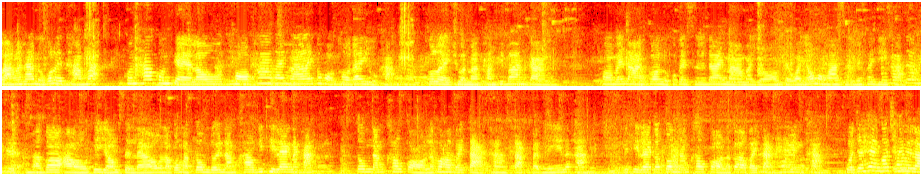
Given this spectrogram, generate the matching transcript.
หลังๆนะคะ หนูก็เลยถามว่าคนเฒ่าคนแก่เราทอผ้าได้ไหมก็บอกทอได้อยู่ค่ะ ก็เลยชวนมาทำที่บ้านกัน พอไม่นานก็หนูก็ไปซื้อได้มามาย้อม แต่ว่าย้อมออกมาสีไม่ค่อยดีค่ะ แล้วก็เอาที่ย้อมเสร็จแล้ว เราก็มาต้มด้วยน้ำข้าววิธีแรกนะคะ ต้มน้ำข้าวก่อน แล้วก็เอาไปตากค่ะตากแบบนี้นะคะ วิธีแรกก็ต้มน้ำข้าวก่อน แล้วก็เอาไปตากแห้งค่ะกว่าจะแห้งก็ใช้เวลา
